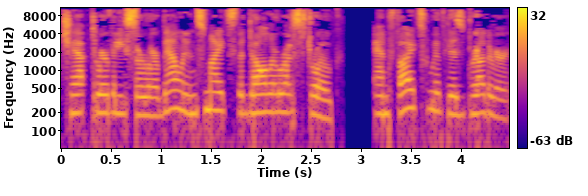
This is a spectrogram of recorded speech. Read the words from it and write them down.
Chapter V Sir Balin smites the dolorous stroke, and fights with his brother.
